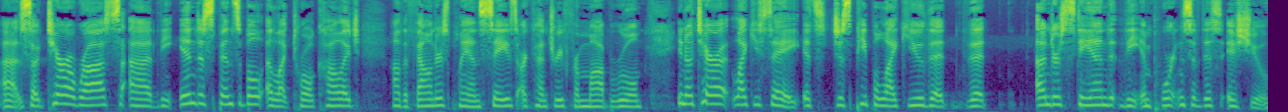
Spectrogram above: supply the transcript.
Uh, so, Tara Ross, uh, the indispensable electoral college, how the founders' plan saves our country from mob rule. You know, Tara, like you say, it's just people like you that, that understand the importance of this issue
